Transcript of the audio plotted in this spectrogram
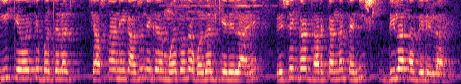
ई के वाय सी बद्दलच शासनाने एक अजून एक महत्त्वाचा बदल केलेला आहे. रेशन कार्ड धारकांना त्यांनी दिलासा दिलेला आहे.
